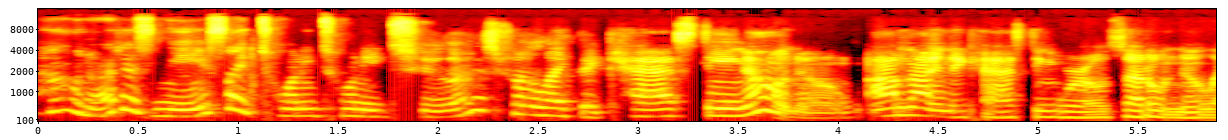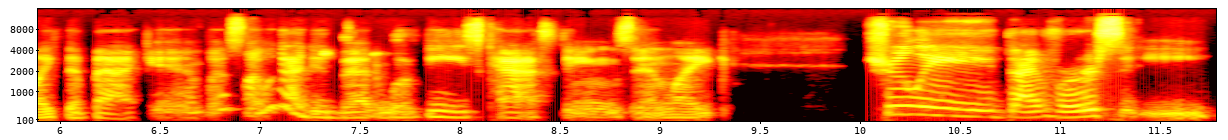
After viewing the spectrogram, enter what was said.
I don't know. I just need it's like 2022. I just feel like the casting. I don't know. I'm not in the casting world, so I don't know like the back end. But it's like we gotta do better with these castings and like truly diversity.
